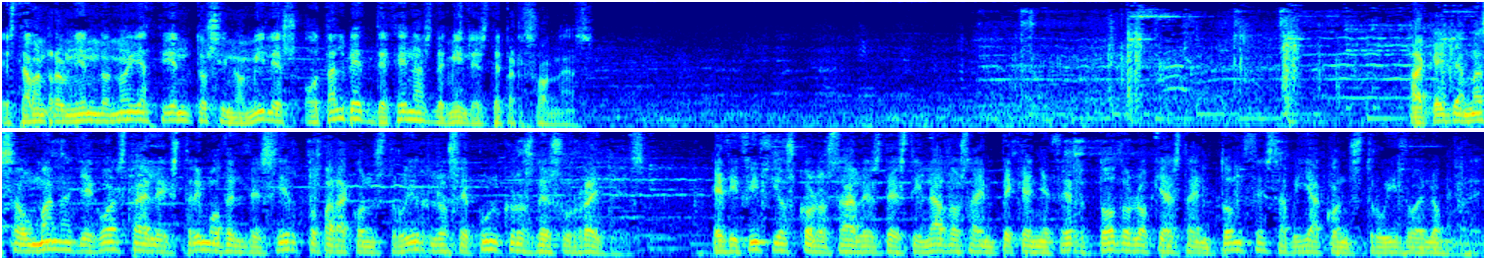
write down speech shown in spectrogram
estaban reuniendo no ya cientos sino miles o tal vez decenas de miles de personas. Aquella masa humana llegó hasta el extremo del desierto para construir los sepulcros de sus reyes, edificios colosales destinados a empequeñecer todo lo que hasta entonces había construido el hombre.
